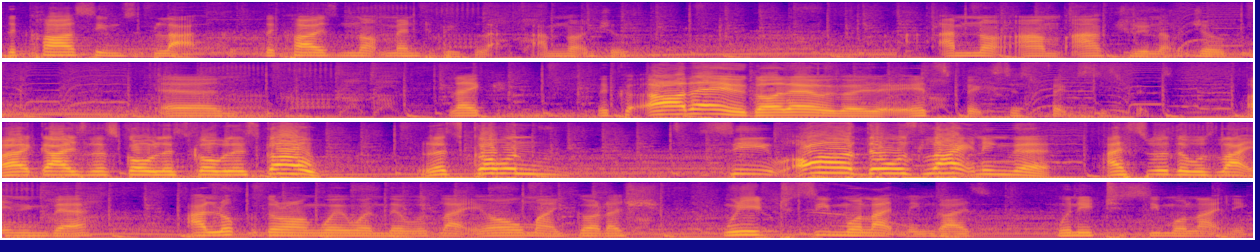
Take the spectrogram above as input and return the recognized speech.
the car seems black? The car is not meant to be black. I'm not joking. I'm not. I'm actually not joking. And like the oh, there we go. There we go. It's fixed. It's fixed. It's fixed. All right, guys, let's go. Let's go. Let's go. Let's go and see. Oh, there was lightning there. I swear there was lightning there. I looked the wrong way when there was lightning. Oh my god, we need to see more lightning, guys. We need to see more lightning.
